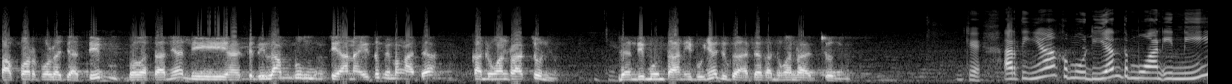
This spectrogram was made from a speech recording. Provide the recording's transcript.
lapor Polda Jatim bahwasannya di hasil di lambung si anak itu memang ada kandungan racun dan di muntahan ibunya juga ada kandungan racun. Oke, artinya kemudian temuan ini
